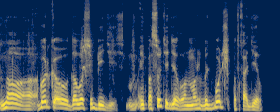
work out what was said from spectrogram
Но Горького удалось убедить. И, по сути дела, он, может быть, больше подходил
